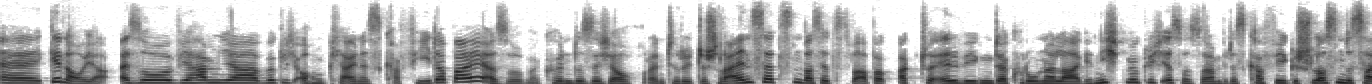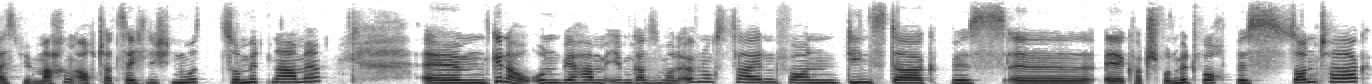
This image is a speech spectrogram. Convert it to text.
Äh, genau, ja. Also wir haben ja wirklich auch ein kleines Café dabei. Also man könnte sich auch rein theoretisch reinsetzen, was jetzt zwar aber aktuell wegen der Corona-Lage nicht möglich ist. Also haben wir das Café geschlossen. Das heißt, wir machen auch tatsächlich nur zur Mitnahme. Ähm, genau, und wir haben eben ganz normale Öffnungszeiten von Dienstag bis, äh, äh, Quatsch, von Mittwoch bis Sonntag.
